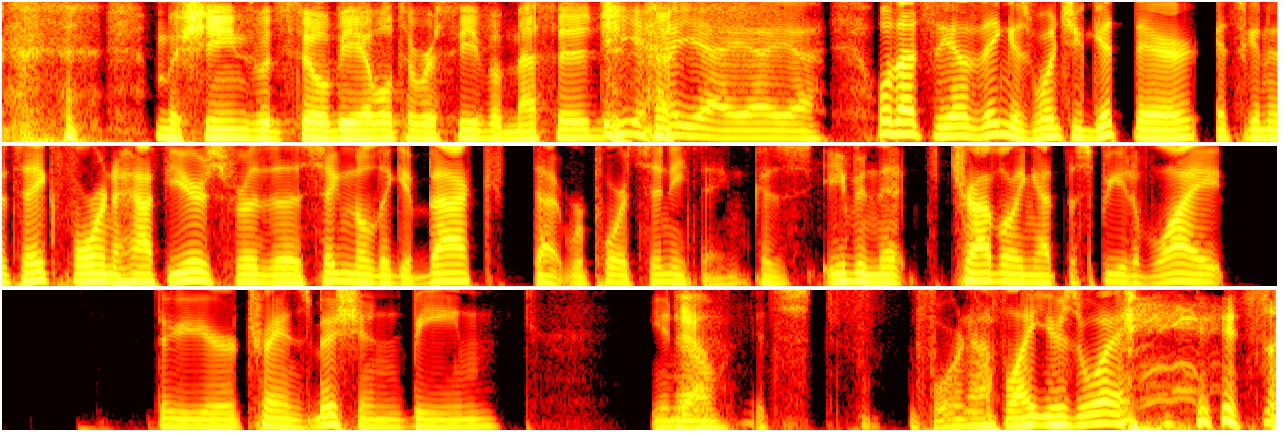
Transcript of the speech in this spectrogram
machines would still be able to receive a message. yeah yeah yeah yeah. Well that's the other thing is once you get there it's going to take four and a half years for the signal to get back that reports anything. Because even if traveling at the speed of light through your transmission beam you know Yeah. it's four and a half light years away. So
